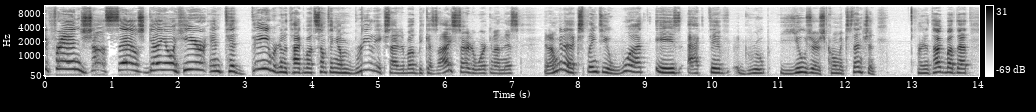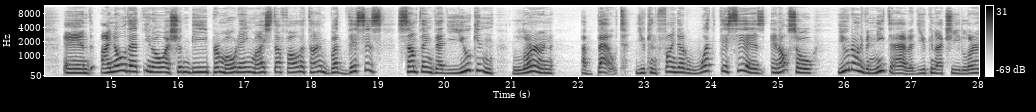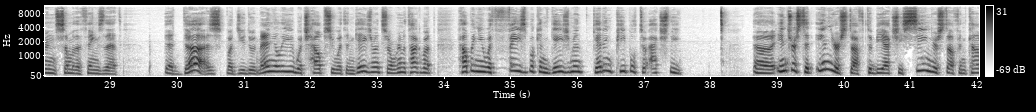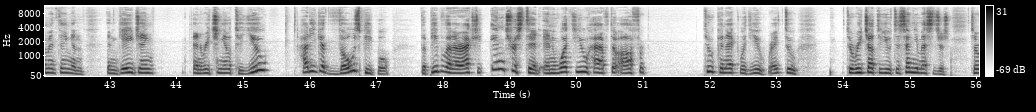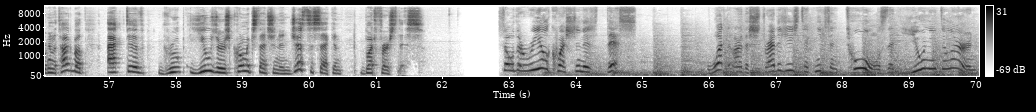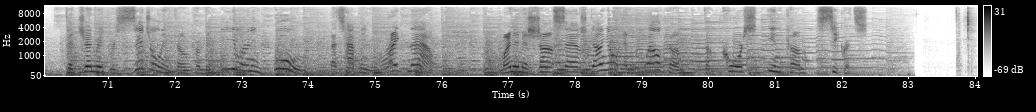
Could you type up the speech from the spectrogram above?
my friend Jean-Serge Gagnon here and today we're going to talk about something I'm really excited about because I started working on this and I'm going to explain to you what is active group users Chrome extension. We're going to talk about that and I know that you know I shouldn't be promoting my stuff all the time but this is something that you can learn about. You can find out what this is and also you don't even need to have it. You can actually learn some of the things that it does but you do it manually which helps you with engagement. So we're going to talk about helping you with Facebook engagement getting people to actually uh interested in your stuff to be actually seeing your stuff and commenting and engaging and reaching out to you. How do you get those people the people that are actually interested in what you have to offer to connect with you right? To to reach out to you to send you messages. So we're going to talk about active group users Chrome extension in just a second but first this. So the real question is this. What are the strategies techniques and tools that you need to learn to generate residual income from the e-learning boom that's happening right now? My name is Jean-Serge Gagnon and welcome to Course Income Secrets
